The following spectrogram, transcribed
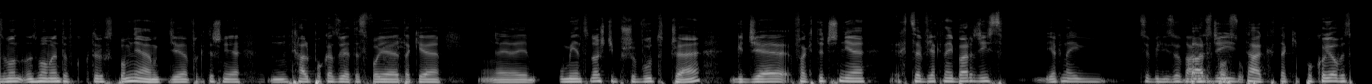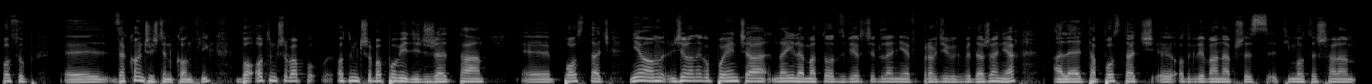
z, mo- z momentów, o których wspomniałem, gdzie faktycznie mm, Hal pokazuje te swoje takie y, umiejętności przywódcze, gdzie faktycznie chce w jak najbardziej, jak naj, Cywilizowany bardziej sposób. tak, taki pokojowy sposób y, zakończyć ten konflikt, bo o tym, trzeba, o tym trzeba powiedzieć, że ta y, postać, nie mam zielonego pojęcia na ile ma to odzwierciedlenie w prawdziwych wydarzeniach, ale ta postać y, odgrywana przez Timote Szalam,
